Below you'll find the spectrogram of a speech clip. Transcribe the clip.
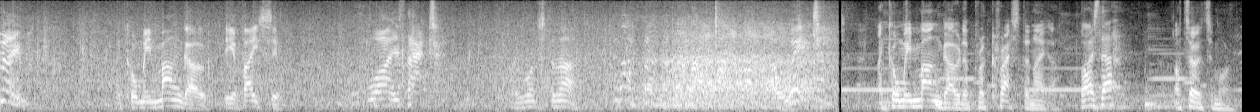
your name? They call me Mungo, the evasive. Why is that? Who wants to know? A wit. They call me Mungo, the procrastinator. Why's that? I'll tell you tomorrow.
